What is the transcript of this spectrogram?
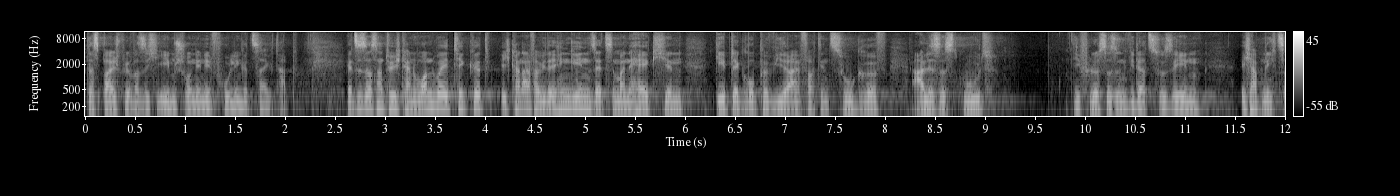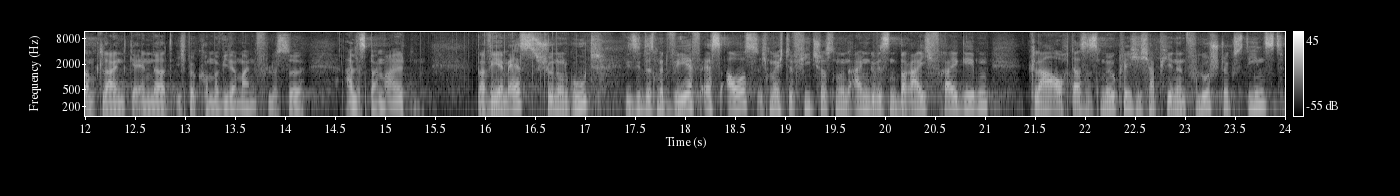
Das Beispiel, was ich eben schon in den Folien gezeigt habe. Jetzt ist das natürlich kein One-Way-Ticket. Ich kann einfach wieder hingehen, setze meine Häkchen, gebe der Gruppe wieder einfach den Zugriff. Alles ist gut. Die Flüsse sind wieder zu sehen. Ich habe nichts am Client geändert. Ich bekomme wieder meine Flüsse. Alles beim Alten. Bei WMS, schön und gut. Wie sieht es mit WFS aus? Ich möchte Features nur in einem gewissen Bereich freigeben. Klar, auch das ist möglich. Ich habe hier einen Flussstücksdienst.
